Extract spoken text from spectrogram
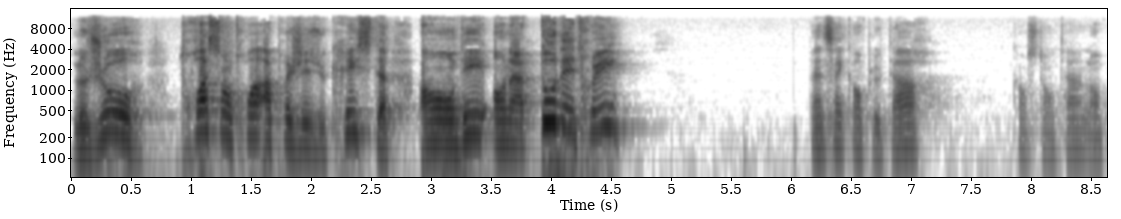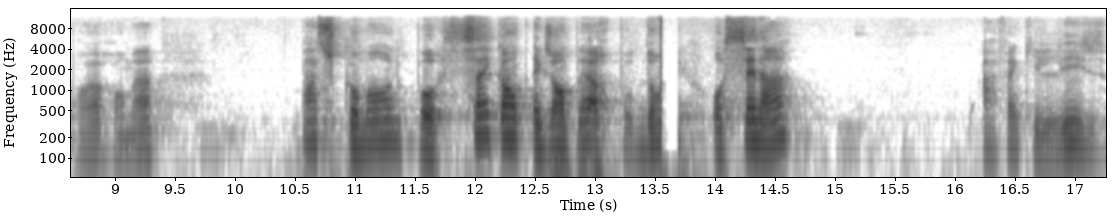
Le jour 303 après Jésus-Christ, on dit on a tout détruit. 25 ans plus tard, Constantin, l'empereur romain, passe commande pour 50 exemplaires pour donner au Sénat afin qu'ils lisent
